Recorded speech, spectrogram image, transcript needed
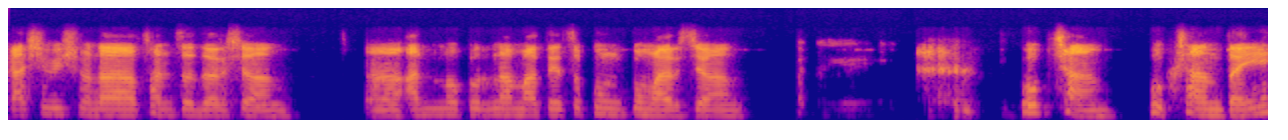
काशी विश्वनाथांचं दर्शन, अन्नपूर्णा मातेचं कुंकुमार्चन. खूप छान, खूप छान ताई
